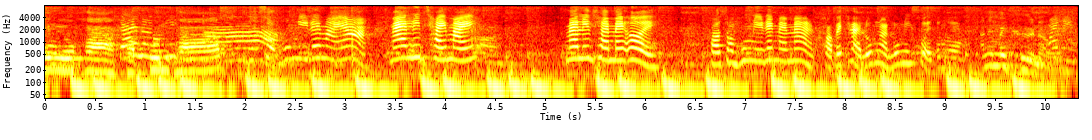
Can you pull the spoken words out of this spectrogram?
รับรีวิวค่ะ ขอบคุณครับส่งพรุ่งนี้ได้ไหมอะ แม่รีบใช้ไหม แม่รีบใช้ไหมเอ่ย ขอส่งพรุ่งนี้ได้ไหมแม่ ขอไปถ่ายรูปหน่อยรูปนี้สวยจังเลยอะอันนี้ไม่คืนเหรอ ไม่ลิ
